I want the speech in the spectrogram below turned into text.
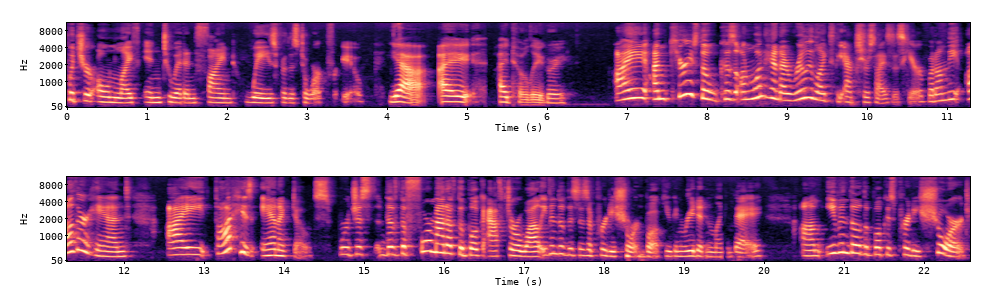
put your own life into it and find ways for this to work for you. Yeah, I I totally agree. I I'm curious though cuz on one hand I really liked the exercises here, but on the other hand, I thought his anecdotes were just the the format of the book after a while, even though this is a pretty short mm-hmm. book, you can read it in like a day. Um, even though the book is pretty short,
